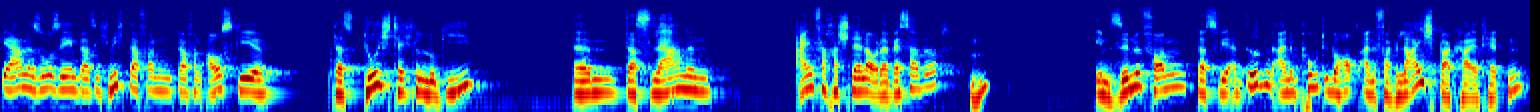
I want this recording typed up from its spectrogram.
gerne so sehen, dass ich nicht davon, davon ausgehe, dass durch Technologie ähm, das Lernen einfacher, schneller oder besser wird. Mhm. Im Sinne von, dass wir an irgendeinem Punkt überhaupt eine Vergleichbarkeit hätten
